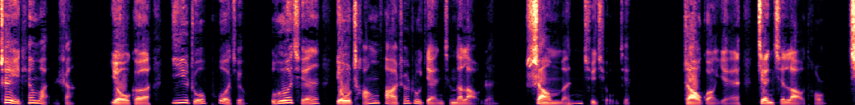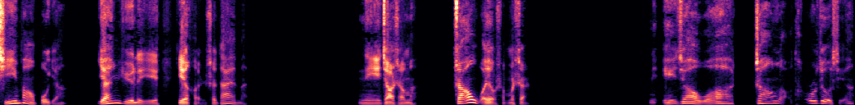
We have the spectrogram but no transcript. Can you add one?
这一天晚上，有个衣着破旧、额前有长发遮住眼睛的老人上门去求见。赵广言见其老头其貌不扬，言语里也很是怠慢。你叫什么？找我有什么事儿？你叫我。张老头就行。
